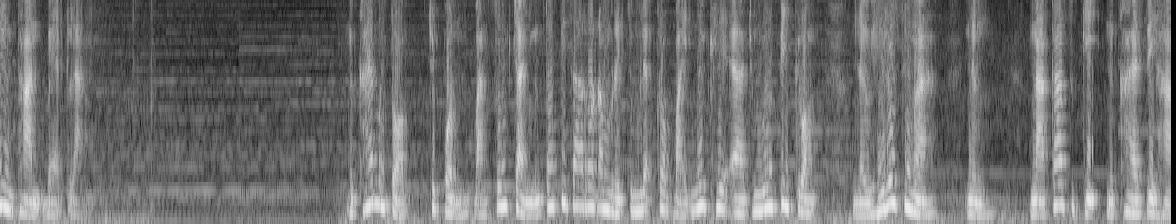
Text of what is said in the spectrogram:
លានដ្ឋានបែកឡាំងនៅខែបន្ទាប់ជប៉ុនបានសុំចាញ់បន្ទាប់ពីសហរដ្ឋអាមេរិកទម្លាក់គ្រាប់បែកនុយក្លេអ៊ែរចំនួន2គ្រាប់នៅហីរ៉ូស៊ីម៉ានិង Nagasaki នៅខែសីហា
